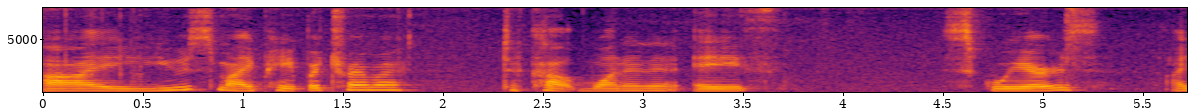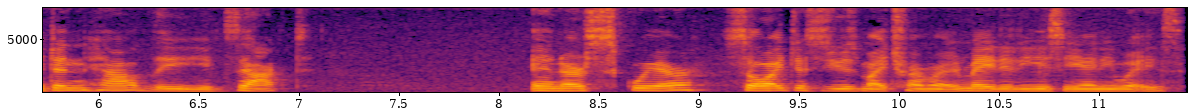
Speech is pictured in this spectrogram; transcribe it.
I used my paper trimmer to cut one and an eighth squares. I didn't have the exact inner square, so I just used my trimmer. It made it easy anyways.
